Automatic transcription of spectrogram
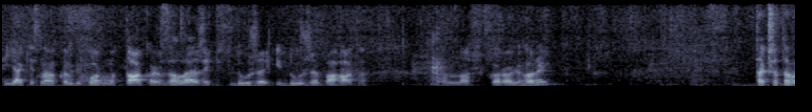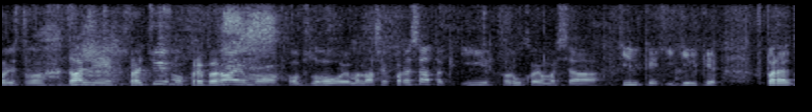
якісного комбікорму також залежить дуже і дуже багато. Наш король гори. Так що, товариство, далі працюємо, прибираємо, обслуговуємо наших поросяток і рухаємося тільки і тільки вперед.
